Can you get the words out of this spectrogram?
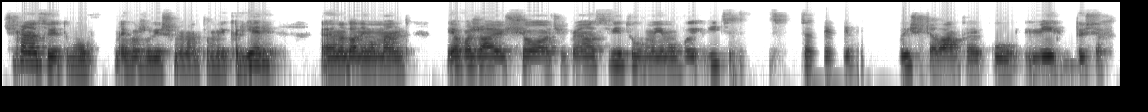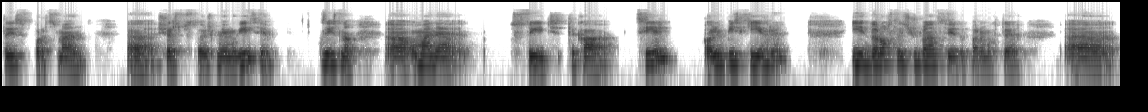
Чемпіонат світу був найважливішим моментом в моїй кар'єрі е, на даний момент. Я вважаю, що чемпіонат світу в моєму віці це вища ланка, яку міг досягти спортсмен, е, ще раз в моєму віці. Звісно, е, у мене стоїть така ціль Олімпійські ігри і дорослий чемпіонат світу перемогти. Е,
